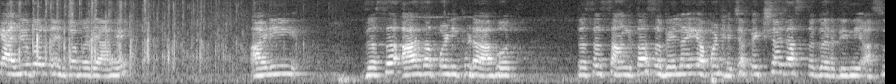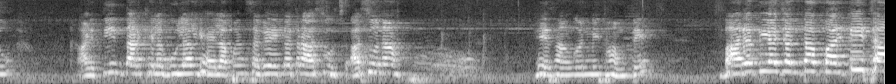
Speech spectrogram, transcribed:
कॅल्युबर त्यांच्यामध्ये आहे. आणि जसं आज आपण इकडं आहोत तसं सांगता सभेलाही आपण ह्याच्यापेक्षा जास्त गर्दीने असू. आणि तीन तारखेला गुलाल घ्यायला पण सगळे एकत्र असूच असू ना? हे सांगून मी थांबते. भारतीय जनता पार्टीचा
